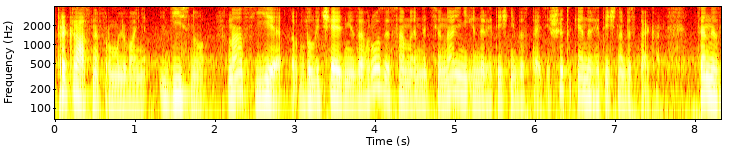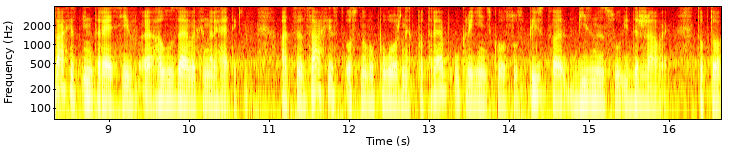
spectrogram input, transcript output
Прекрасне формулювання. Дійсно, в нас є величезні загрози саме національній енергетичній безпеці. Що таке енергетична безпека? Це не захист інтересів е, галузевих енергетиків, а це захист основоположних потреб українського суспільства, бізнесу і держави. Тобто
